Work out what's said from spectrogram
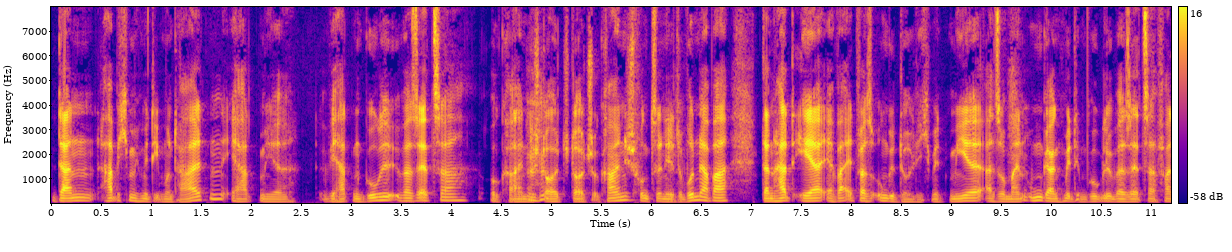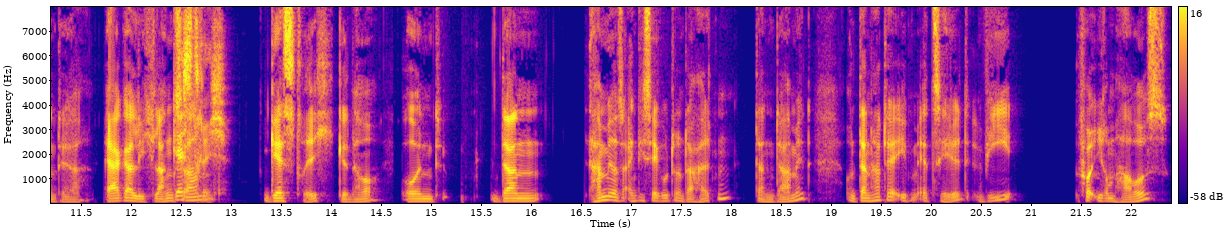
Dann habe ich mich mit ihm unterhalten. Er hat mir, wir hatten Google-Übersetzer, ukrainisch, mhm. deutsch, deutsch, ukrainisch, funktionierte wunderbar. Dann hat er, er war etwas ungeduldig mit mir. Also mein Umgang mit dem Google-Übersetzer fand er ärgerlich langsam. Gestrig. Gestrig, genau. Und dann haben wir uns eigentlich sehr gut unterhalten, dann damit. Und dann hat er eben erzählt, wie vor ihrem Haus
